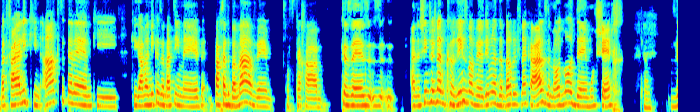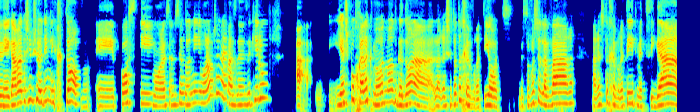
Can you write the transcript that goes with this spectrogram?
בהתחלה היה לי קנאה קצת אליהם, כי כי גם אני כזה באתי עם אה, פחד במה, ואז ככה, כזה, זה, זה, אנשים שיש להם כריזמה ויודעים לדבר בפני קהל, זה מאוד מאוד uh, מושך. כן. וגם אנשים שיודעים לכתוב uh, פוסטים או לשים סרטונים, או לא משנה מה, זה, זה כאילו, uh, יש פה חלק מאוד מאוד גדול ל, לרשתות החברתיות. בסופו של דבר, הרשת החברתית מציגה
